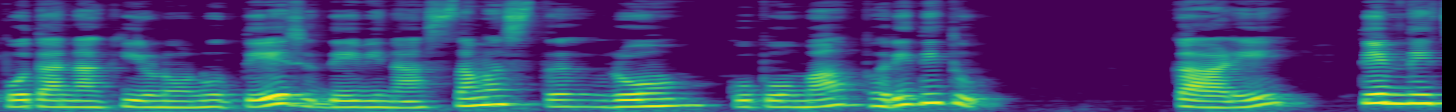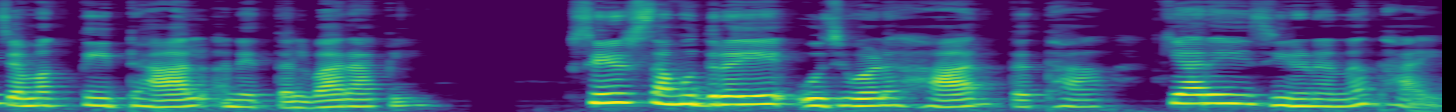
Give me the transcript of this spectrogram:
પોતાના કિરણોનું તેજ દેવીના સમસ્ત રોમ કૂપોમાં ભરી દીધું. કાળે તેમને ચમકતી ઢાલ અને તલવાર આપી. ક્ષીર સમુદ્રએ ઉજ્જવળ હાર તથા ક્યારેય જીર્ણ ન થાય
